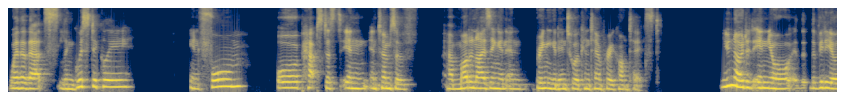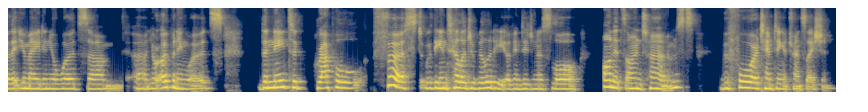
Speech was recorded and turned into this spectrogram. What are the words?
whether that's linguistically, in form, or perhaps just in, in terms of uh, modernizing and, and bringing it into a contemporary context you noted in your the video that you made in your words, um, uh, your opening words, the need to grapple first with the intelligibility of Indigenous law on its own terms before attempting a translation.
